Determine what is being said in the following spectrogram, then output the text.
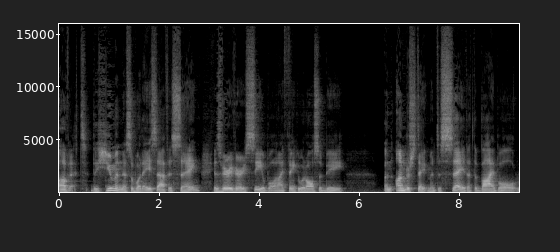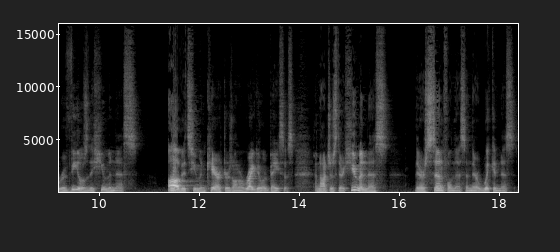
of it, the humanness of what Asaph is saying, is very, very seeable. And I think it would also be an understatement to say that the Bible reveals the humanness of its human characters on a regular basis. And not just their humanness, their sinfulness and their wickedness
